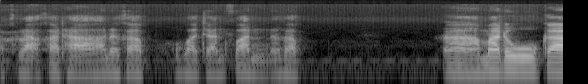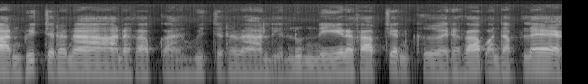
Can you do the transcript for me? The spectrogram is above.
อักขระคาถานะครับของอาจารย์ฟันนะครับามาดูการพิจารณานะครับ การพิจารณาเหรียญรุ่นนี้นะครับ เช่นเคยนะครับ อันดับแรก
